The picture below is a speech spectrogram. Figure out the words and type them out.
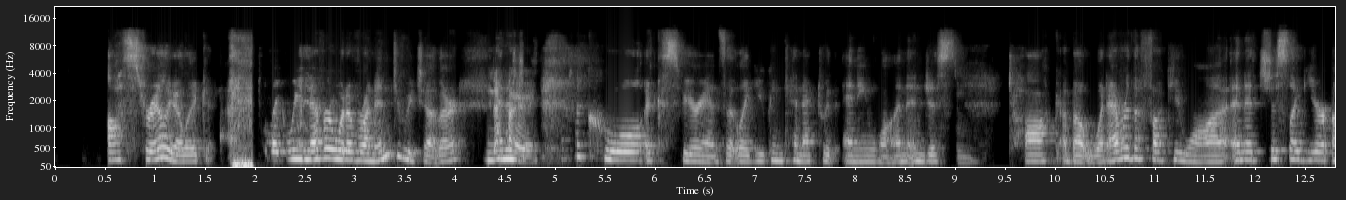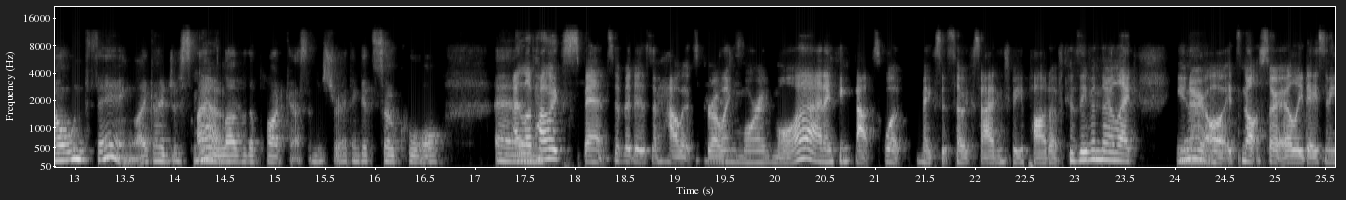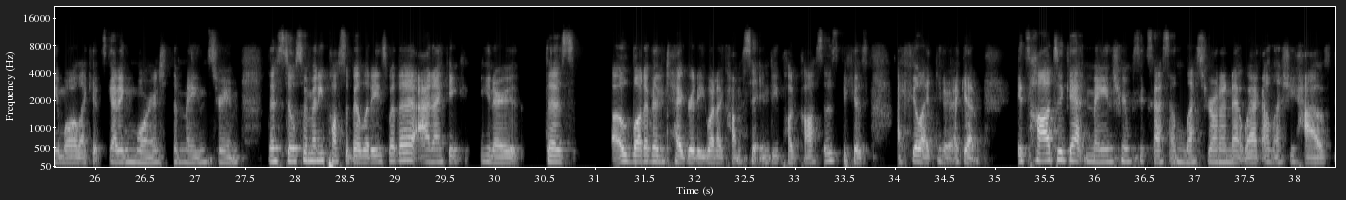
Australia, like, like we never would have run into each other No. and it's just such a cool experience that like you can connect with anyone and just Mm. talk about whatever the fuck you want and it's just like your own thing like i just i love the podcast industry i think it's so cool and I love how expansive it is and how it's growing more and more. And I think that's what makes it so exciting to be a part of. Because even though, like, you know, oh, it's not so early days anymore, like it's getting more into the mainstream, there's still so many possibilities with it. And I think, you know, there's a lot of integrity when it comes to indie podcasters because I feel like, you know, again, it's hard to get mainstream success unless you're on a network, unless you have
